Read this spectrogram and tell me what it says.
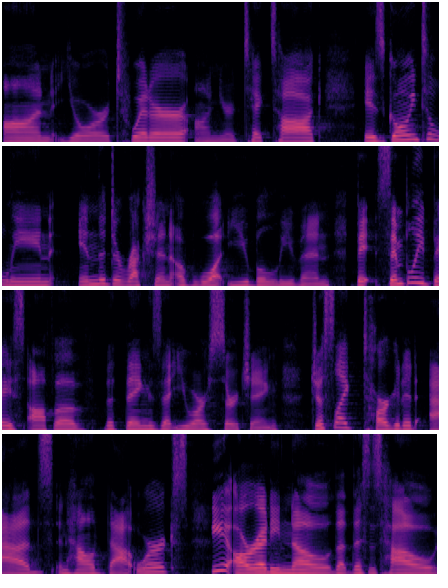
on your Twitter, on your TikTok is going to lean in the direction of what you believe in, ba- simply based off of the things that you are searching. Just like targeted ads and how that works, we already know that this is how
